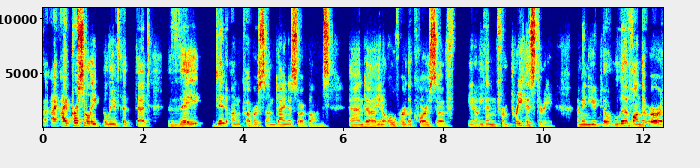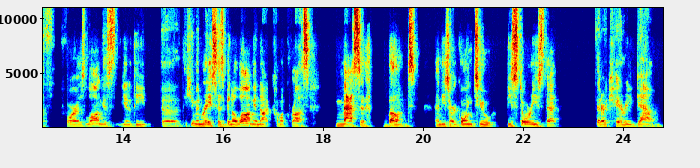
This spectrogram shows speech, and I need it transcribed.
I, I personally believe that, that they did uncover some dinosaur bones. And, uh, you know, over the course of, you know, even from prehistory, I mean, you don't live on the earth for as long as, you know, the uh, the human race has been along and not come across massive bones. And these are going to be stories that that are carried down.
